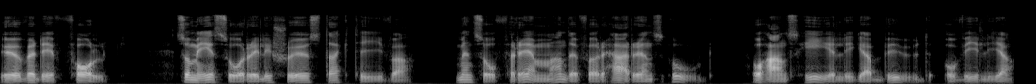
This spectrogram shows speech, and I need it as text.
över det folk som är så religiöst aktiva men så främmande för Herrens ord och hans heliga bud och vilja.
